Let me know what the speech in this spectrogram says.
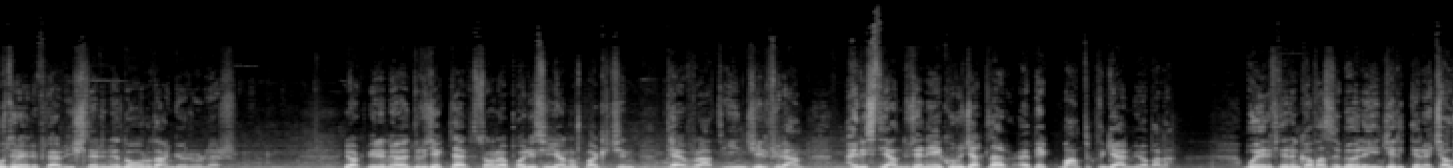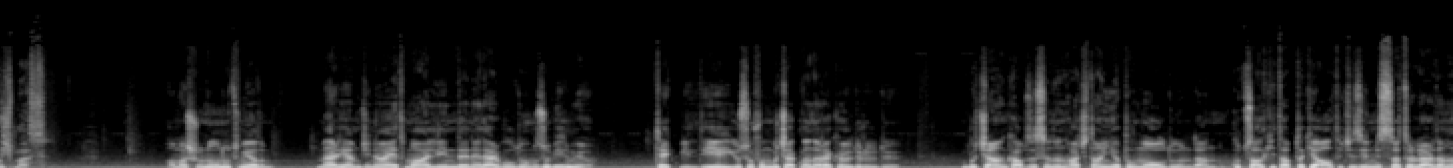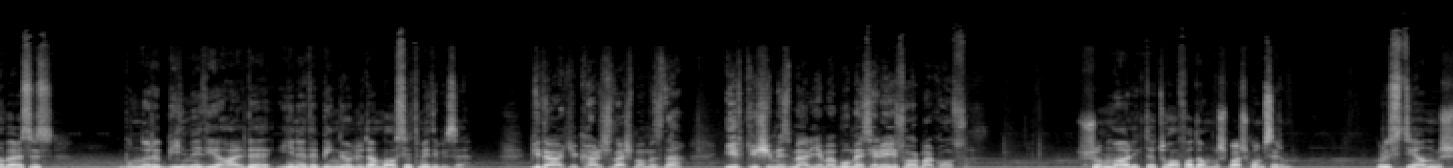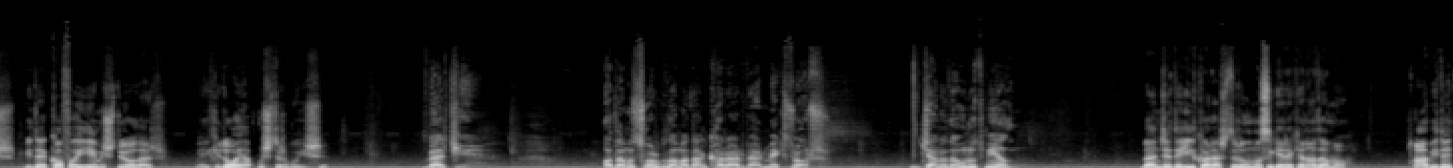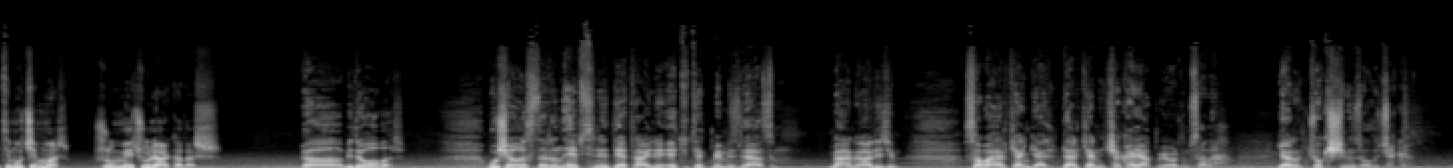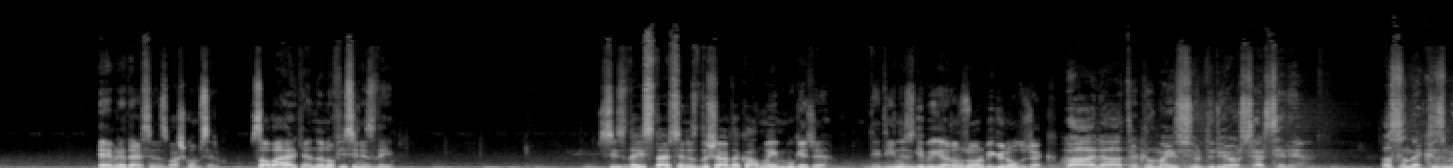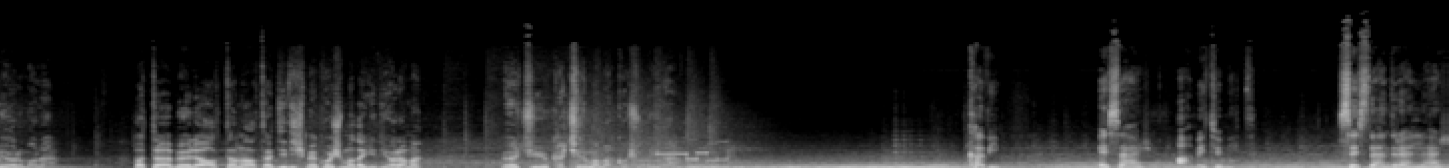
Bu tür herifler işlerini doğrudan görürler. Yok birini öldürecekler. Sonra polisi yanıltmak için Tevrat, İncil filan Hristiyan düzeneyi kuracaklar. E, pek mantıklı gelmiyor bana. Bu heriflerin kafası böyle inceliklere çalışmaz. Ama şunu unutmayalım. Meryem cinayet mahallinde neler bulduğumuzu bilmiyor. Tek bildiği Yusuf'un bıçaklanarak öldürüldüğü. Bıçağın kabzasının haçtan yapılma olduğundan, kutsal kitaptaki altı çizilmiş satırlardan habersiz. Bunları bilmediği halde yine de Bingöllü'den bahsetmedi bize. Bir dahaki karşılaşmamızda ilk işimiz Meryem'e bu meseleyi sormak olsun. Şu Malik de tuhaf adammış başkomiserim. Hristiyanmış, bir de kafayı yemiş diyorlar. Belki de o yapmıştır bu işi. Belki. Adamı sorgulamadan karar vermek zor. Canı da unutmayalım. Bence de ilk araştırılması gereken adam o. Ha bir de Timuçin var. Şu meçhul arkadaş. Ya bir de o var. Bu şahısların hepsini detaylı etüt etmemiz lazım. Yani Ali'cim sabah erken gel derken şaka yapmıyordum sana. Yarın çok işimiz olacak. Emredersiniz başkomiserim. Sabah erkenden ofisinizdeyim. Siz de isterseniz dışarıda kalmayın bu gece. Dediğiniz gibi yarın zor bir gün olacak. Hala takılmayı sürdürüyor serseri. Aslında kızmıyorum ona. Hatta böyle alttan alta didişme koşuma da gidiyor ama ölçüyü kaçırmamak koşuluyla. Kavim Eser Ahmet Ümit. Seslendirenler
